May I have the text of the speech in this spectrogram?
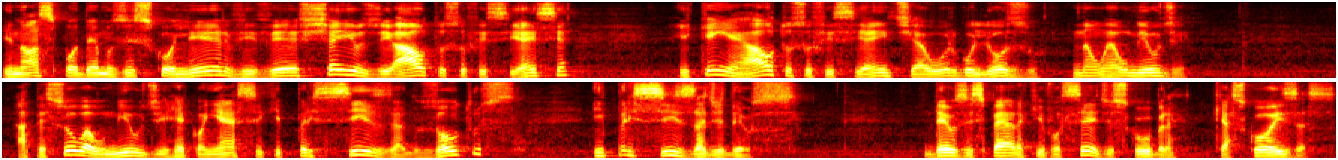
E nós podemos escolher viver cheios de autossuficiência e quem é autossuficiente é o orgulhoso, não é humilde. A pessoa humilde reconhece que precisa dos outros e precisa de Deus. Deus espera que você descubra que as coisas,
